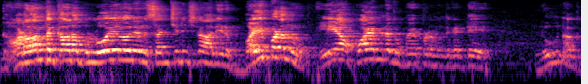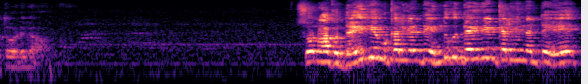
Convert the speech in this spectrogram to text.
గాఢాంధకారపు లోయలో నేను సంచరించిన నేను భయపడను. ఏ అపాయం నాకు భయపడను. ఎందుకంటే నువ్వు నాకు తోడుగా ఉన్నావు. సో నాకు ధైర్యం కలిగింటే ఎందుకు ధైర్యం కలిగిందంటే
